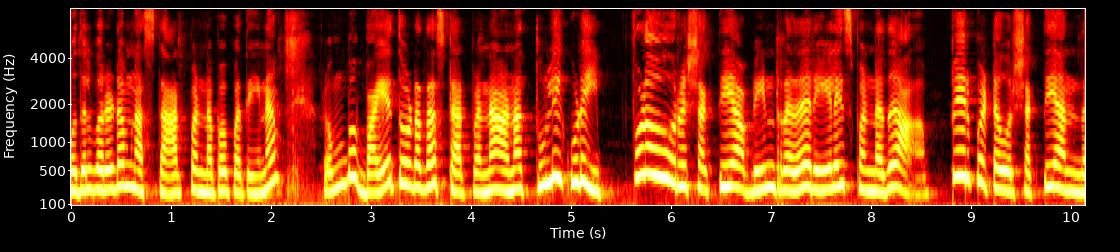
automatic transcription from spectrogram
முதல் வருடம் நான் ஸ்டார்ட் பண்ணப்போ பார்த்தீங்கன்னா ரொம்ப பயத்தோடு தான் ஸ்டார்ட் பண்ணேன். ஆனால் துளி கூட இவ்வளோ ஒரு சக்தி அப்படின்றத ரியலைஸ் பண்ணது அப்பேற்பட்ட ஒரு சக்தி அந்த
